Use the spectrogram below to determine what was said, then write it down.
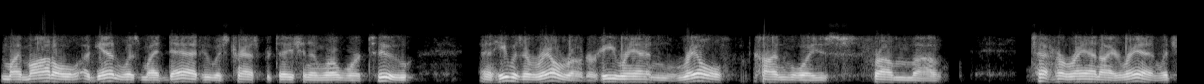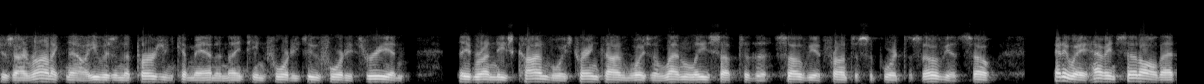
My model, again, was my dad, who was transportation in World War II and he was a railroader. He ran rail convoys from uh, Tehran, Iran, which is ironic now. He was in the Persian Command in 1942 43, and they'd run these convoys, train convoys of Lend Lease up to the Soviet front to support the Soviets. So, anyway, having said all that,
